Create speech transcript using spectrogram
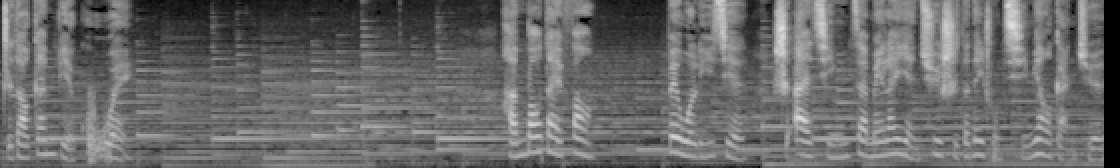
直到干瘪枯萎。含苞待放，被我理解是爱情在眉来眼去时的那种奇妙感觉，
